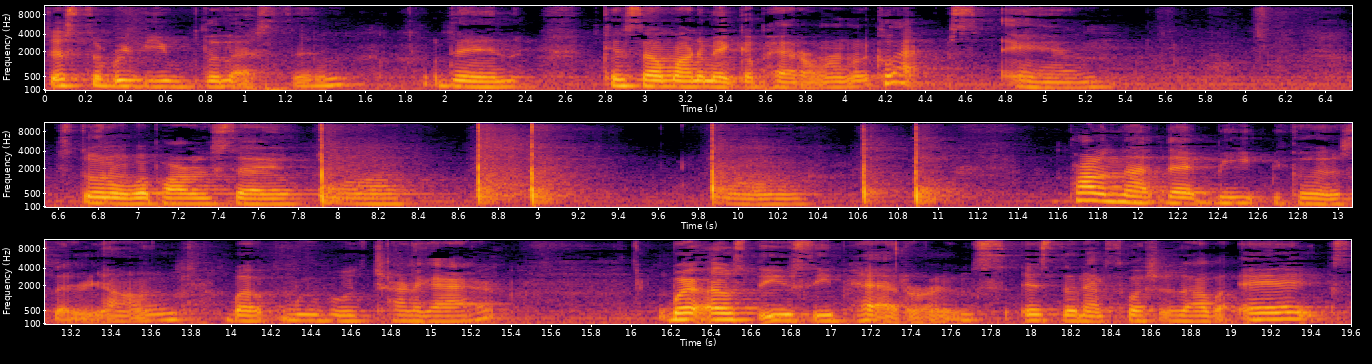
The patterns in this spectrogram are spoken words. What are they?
Just to review the lesson. Then, can somebody make a pattern in the class? And student would probably say, um, um, probably not that beat because they're young, but we were trying to guide. Where else do you see patterns? Is the next question I would ask.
